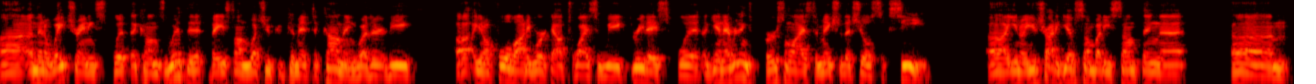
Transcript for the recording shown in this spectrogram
uh, and then a weight training split that comes with it based on what you could commit to coming, whether it be uh, you know full body workout twice a week, three day split. Again, everything's personalized to make sure that you'll succeed. Uh, you know, you try to give somebody something that um,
